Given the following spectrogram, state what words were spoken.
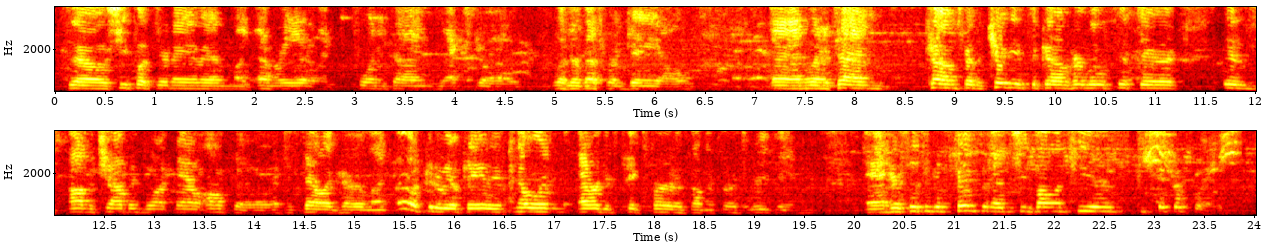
So she puts her name in like every year, like 20 times extra with her best friend Gale. And when the time comes for the tributes to come, her little sister is on the chopping block now also and she's telling her like oh it's gonna be okay no one ever gets picked first on their first reaping and her sister gets picked and she volunteers to take her place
